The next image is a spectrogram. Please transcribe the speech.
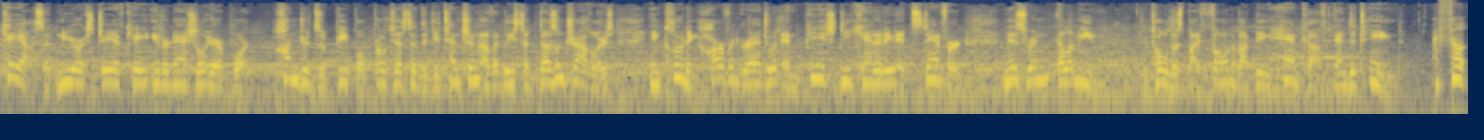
Chaos at New York's JFK International Airport. Hundreds of people protested the detention of at least a dozen travelers, including Harvard graduate and PhD candidate at Stanford, Nisreen El Amin, who told us by phone about being handcuffed and detained. I felt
